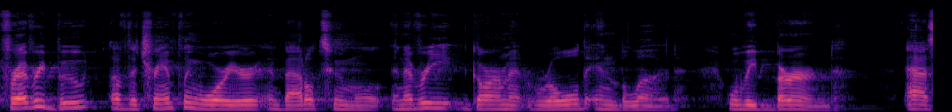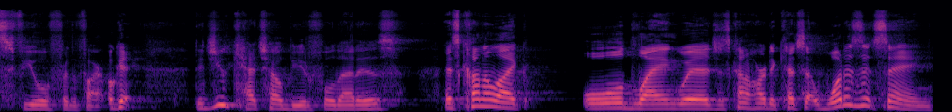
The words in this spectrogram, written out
For every boot of the trampling warrior in battle tumult and every garment rolled in blood will be burned as fuel for the fire. Okay, did you catch how beautiful that is? It's kind of like old language. It's kind of hard to catch that. What is it saying?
